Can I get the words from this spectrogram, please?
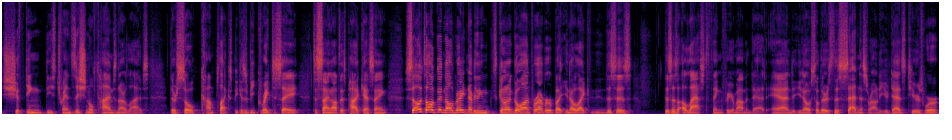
shifting, these transitional times in our lives, they're so complex because it'd be great to say, to sign off this podcast saying, so it's all good and all great and everything's going to go on forever. But, you know, like this is, this is a last thing for your mom and dad. And, you know, so there's this sadness around it. Your dad's tears were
